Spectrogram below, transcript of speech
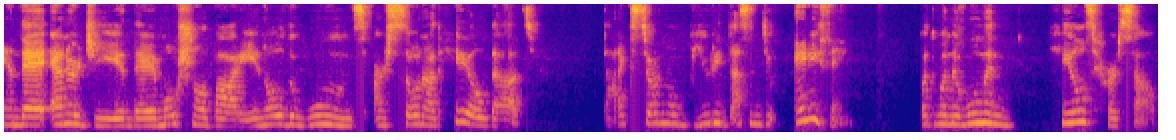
And their energy and their emotional body and all the wounds are so not healed that that external beauty doesn't do anything. But when a woman heals herself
